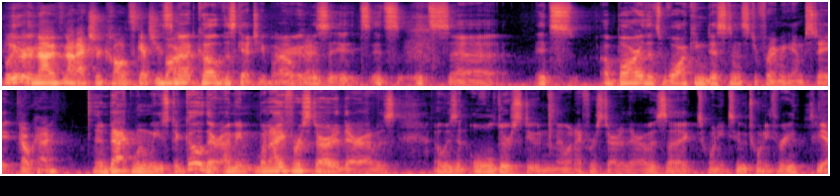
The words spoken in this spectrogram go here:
Believe it or not, it's not actually called Sketchy it's Bar. It's not called the Sketchy Bar. Okay. It was. It's. It's. It's. Uh, it's a bar that's walking distance to Framingham State. okay. And back when we used to go there, I mean, when I first started there, I was I was an older student. And when I first started there, I was like 22, 23. Yeah.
